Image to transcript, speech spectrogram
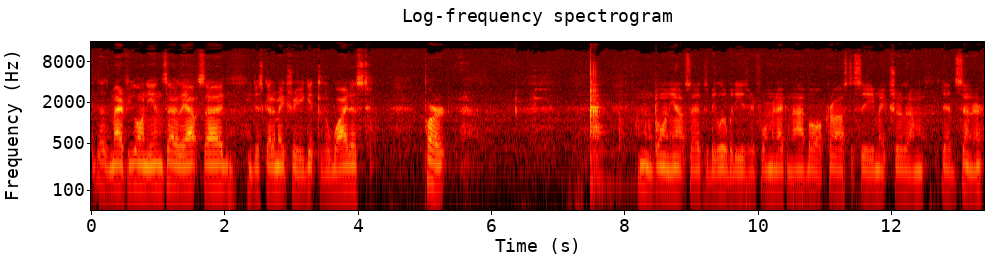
it doesn't matter if you go on the inside or the outside. You just got to make sure you get to the widest part. I'm going to go on the outside because it'll be a little bit easier for me. And I can eyeball across to see make sure that I'm dead center.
